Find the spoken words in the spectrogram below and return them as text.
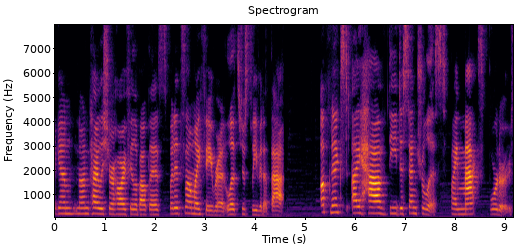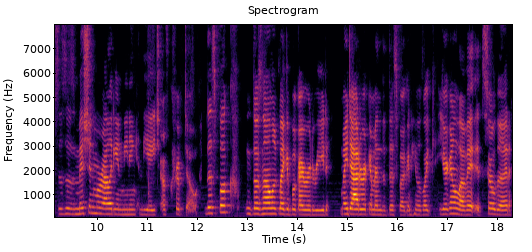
Again, not entirely sure how I feel about this, but it's not my favorite. Let's just leave it at that. Up next, I have The Decentralist by Max Borders. This is Mission, Morality, and Meaning in the Age of Crypto. This book does not look like a book I would read. My dad recommended this book and he was like, you're gonna love it, it's so good.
